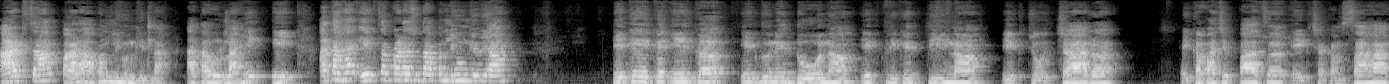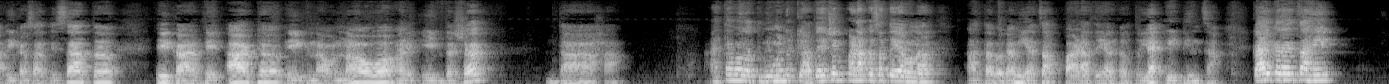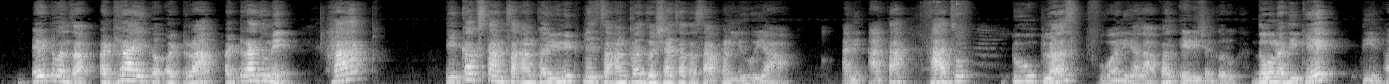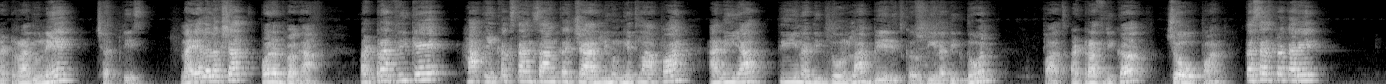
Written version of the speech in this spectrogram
आठचा पाढा आपण लिहून घेतला. आता उरला आहे एक. आता हा एकचा पाढा सुद्धा आपण लिहून घेऊया. एक एक एक एक दोन दोन एक त्रिके तीन एक चो चार एका पाचे पाच एक छकम सहा एका साते सात एक आठे आठ एक नऊ नऊ आणि एक दशक दहा. आता बघा तुम्ही म्हणणार की आता याच्यात पाडा कसा तयार होणार? आता बघा मी याचा पाडा तयार करतो या एटीनचा. काय करायचं आहे? एट वन जा अठरा एक अठरा अठरा जुने हा एकक स्थानचा अंक युनिट प्लेसचा अंक जशाचा तसा आपण लिहूया. आणि आता हा जो टू प्लस वन याला आपण एडिशन करू. दोन अधिक एक तीन. अठरा दुने छत्तीस. नाही याला लक्षात? परत बघा. अठरा त्रिके हा एकक स्थानचा अंक चार लिहून घेतला आपण आणि या तीन अधिक दोन ला बेरीज करू. तीन अधिक दोन पाच. अठरा त्रिक चौपन्न तशाच प्रकारे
